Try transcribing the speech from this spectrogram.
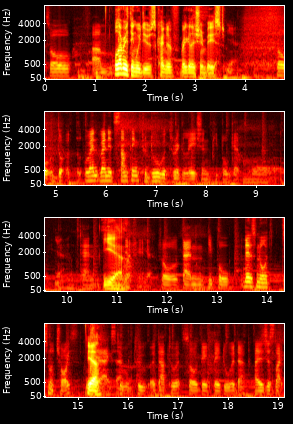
so um, Well, everything we do is kind of regulation based. Yeah. so th- when when it's something to do with regulation people get more Yeah. intense Yeah. in so then people there's no there's no choice Yeah, Yeah, exactly. to, to adapt to it so they, they do adapt but it's just like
